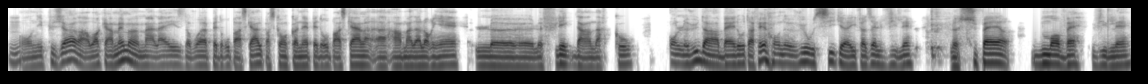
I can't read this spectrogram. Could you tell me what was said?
Mm. On est plusieurs à avoir quand même un malaise de voir Pedro Pascal parce qu'on connaît Pedro Pascal en Mandalorien, le, le flic dans Narco. On l'a vu dans bien d'autres affaires. On a vu aussi qu'il faisait le vilain, le super mauvais vilain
